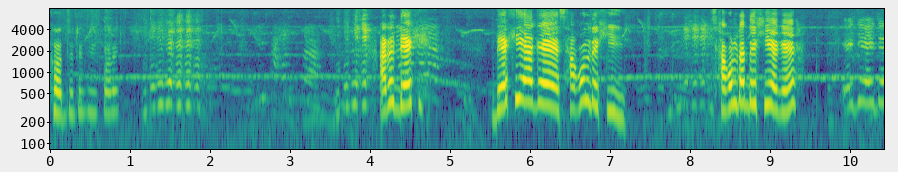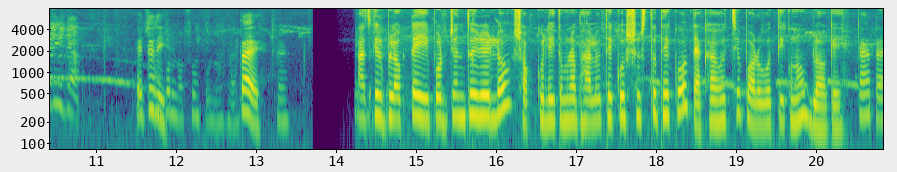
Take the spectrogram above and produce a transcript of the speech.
খরচটা কি করে? আরে দেখি দেখি আগে ছাগল দেখি। ছাগলটা দেখি আগে। এই যে এইটারই সম্পূর্ণ হ্যাঁ। তাই? আজকের ব্লগটা এই পর্যন্তই রইল। সকলেই তোমরা ভালো থেকো, সুস্থ থেকো। দেখা হচ্ছে পরবর্তী কোনো ব্লগে। টাটা।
